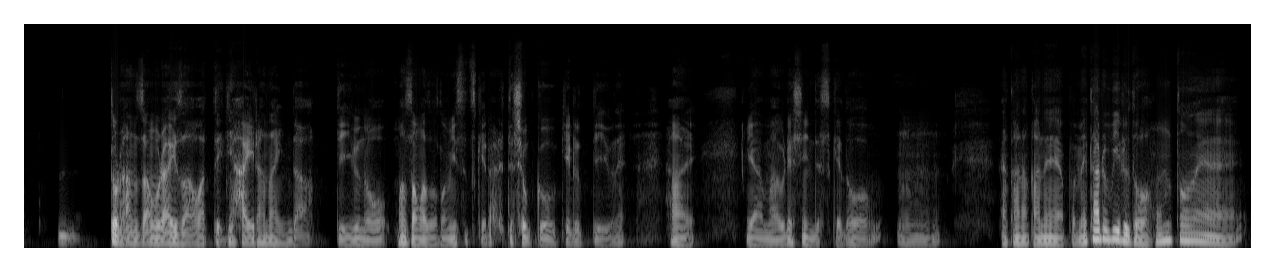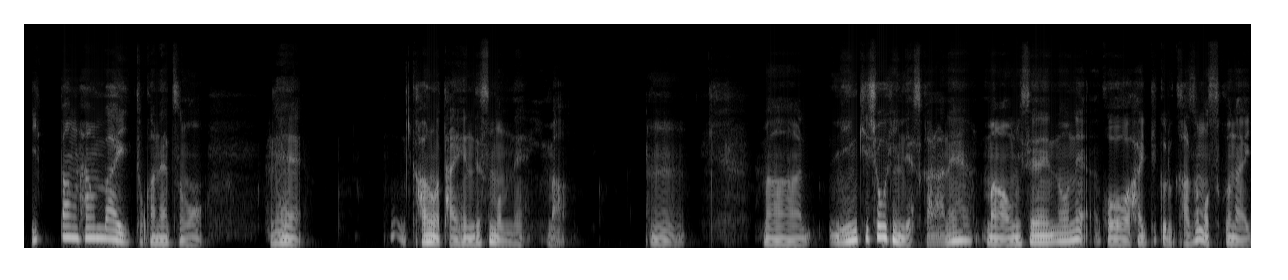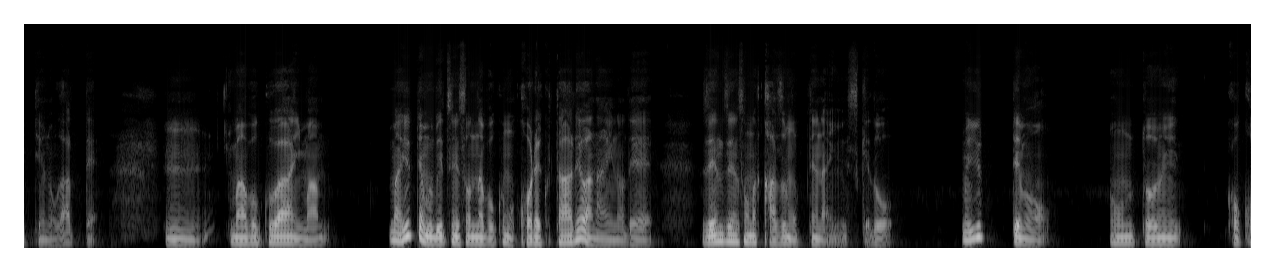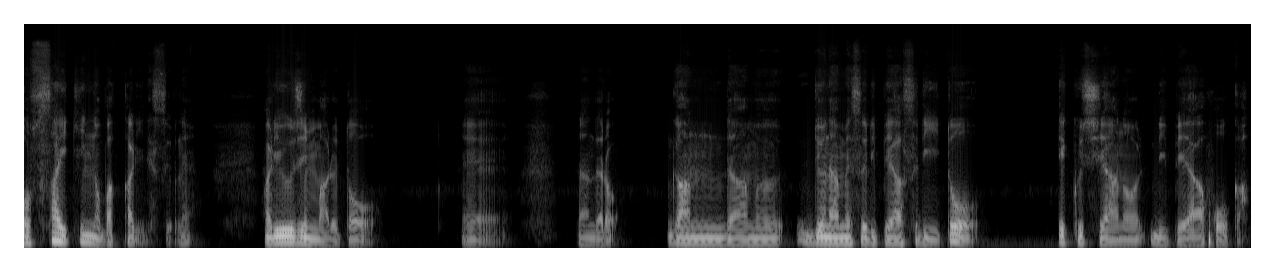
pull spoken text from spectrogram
トランザムライザーは手に入らないんだっていうのをまざまざと見せつけられてショックを受けるっていうね。はい。いや、まあ嬉しいんですけど、うん。なかなかね、やっぱメタルビルドは本当ね、一般販売とかのやつも、ね、買うの大変ですもんね、今。うん。まあ、人気商品ですからね。まあ、お店のね、こう、入ってくる数も少ないっていうのがあって。うん。まあ僕は今、まあ言っても別にそんな僕もコレクターではないので、全然そんな数持ってないんですけど、まあ、言っても、本当に、ここ最近のばっかりですよね。まあ、竜神丸と、えー、なんだろう、ガンダム、デュナメスリペア3と、エクシアのリペア4か。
